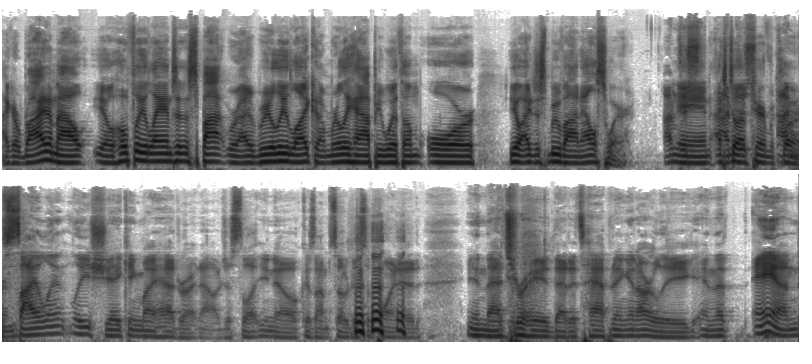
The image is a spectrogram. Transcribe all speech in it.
I could ride him out, you know, hopefully he lands in a spot where I really like and I'm really happy with him, or you know, I just move on elsewhere. I'm just, and I I'm still just- have Terry McLaurin. I'm silently shaking my head right now, just to let you know, because I'm so disappointed in that trade that it's happening in our league, and that and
